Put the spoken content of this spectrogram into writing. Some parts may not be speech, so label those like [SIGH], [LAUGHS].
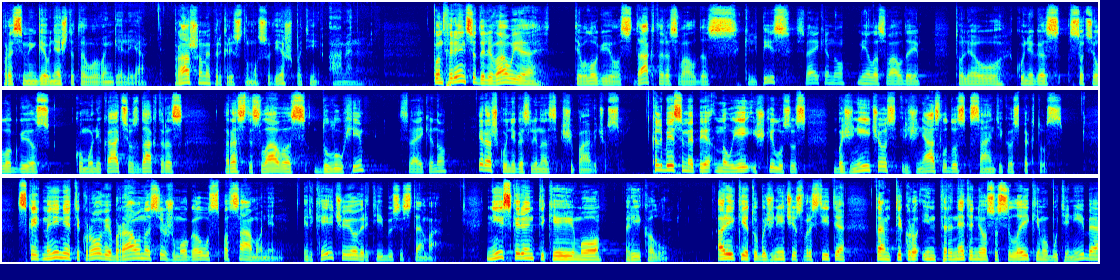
prasmingiau nešti tavo Evangeliją. Prašome per Kristų mūsų viešpatį. Amen. Konferencijoje dalyvauja teologijos daktaras Valdas Kilpys. Sveikinu, mielas Valdai. Toliau kunigas sociologijos komunikacijos daktaras Rastislavas Duluchy. Sveikinu. Ir aš kunigas Linas Šipavičius. Kalbėsime apie naujai iškilusius bažnyčios ir žiniasklaidos santykių aspektus. Skaitmeninė tikrovė braunasi žmogaus pasąmonin ir keičia jo vertybių sistemą, neįskiriant tikėjimo reikalų. Ar reikėtų bažnyčiai svarstyti tam tikro internetinio susilaikymo būtinybę,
